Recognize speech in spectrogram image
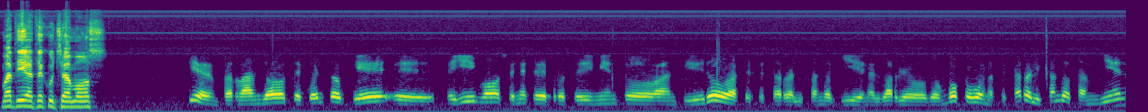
Matías, te escuchamos. Bien, Fernando, te cuento que eh, seguimos en este procedimiento antidrogas que se está realizando aquí en el barrio Don Bosco. Bueno, se está realizando también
